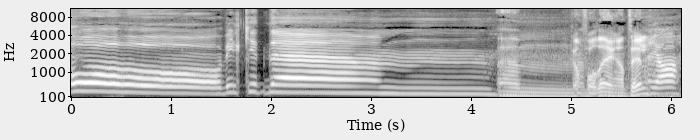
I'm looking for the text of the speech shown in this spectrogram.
Åh, hvilket um, Um, Vi kan få det en gang til. Ja.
